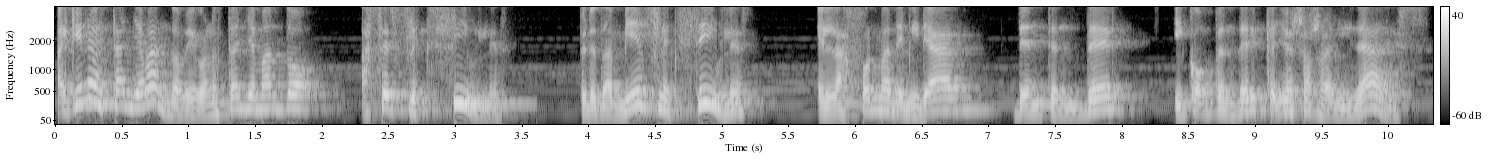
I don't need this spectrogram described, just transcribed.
¿a qué nos están llamando, amigos? Nos están llamando a ser flexibles, pero también flexibles en la forma de mirar, de entender y comprender que hay realidades.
